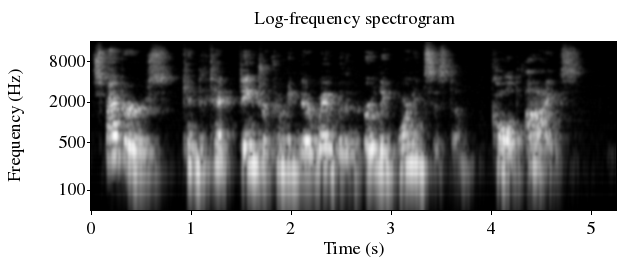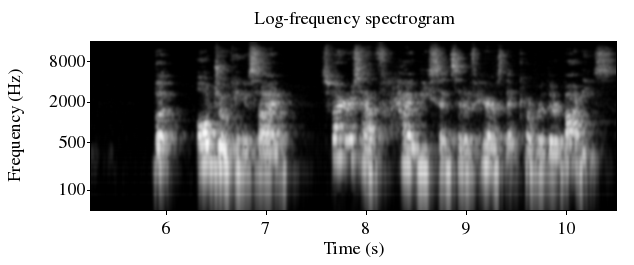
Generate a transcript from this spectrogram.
spiders can detect danger coming their way with an early warning system called eyes. But all joking aside, spiders have highly sensitive hairs that cover their bodies,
